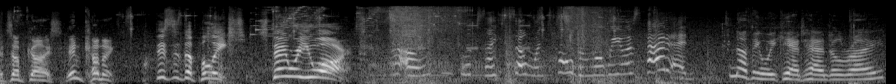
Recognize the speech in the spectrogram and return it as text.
Heads up, guys. Incoming! This is the police. Stay where you are. Uh-oh. Looks like someone told him where we was headed. Nothing we can't handle, right?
